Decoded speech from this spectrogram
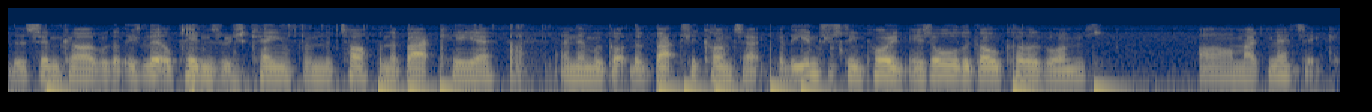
the SIM card, we've got these little pins which came from the top and the back here, and then we've got the battery contact. But the interesting point is all the gold coloured ones are magnetic.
